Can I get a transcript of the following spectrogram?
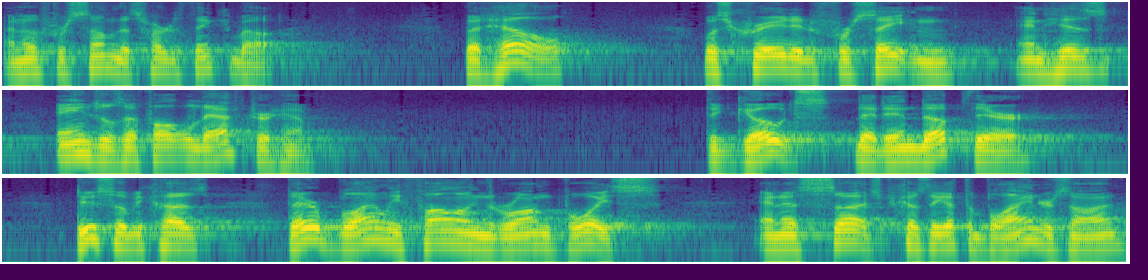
I know for some that's hard to think about. But hell was created for Satan and his angels that followed after him. The goats that end up there do so because they're blindly following the wrong voice. And as such, because they got the blinders on,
